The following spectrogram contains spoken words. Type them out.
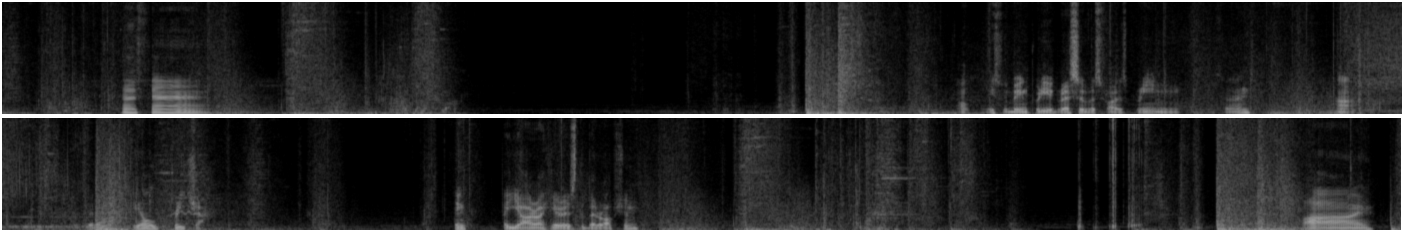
Perfect. Least we're being pretty aggressive as far as green is concerned. Ah. The old preacher. I think Ayara here is the better option. Bye. How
